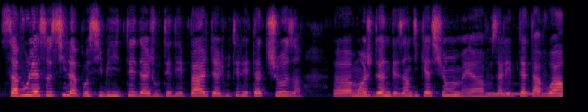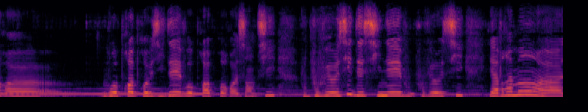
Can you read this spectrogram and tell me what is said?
Ça vous laisse aussi la possibilité d'ajouter des pages, d'ajouter des tas de choses. Euh, moi, je donne des indications, mais euh, vous allez peut-être avoir... Euh, vos propres idées, vos propres ressentis. Vous pouvez aussi dessiner, vous pouvez aussi... Il y a vraiment euh.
